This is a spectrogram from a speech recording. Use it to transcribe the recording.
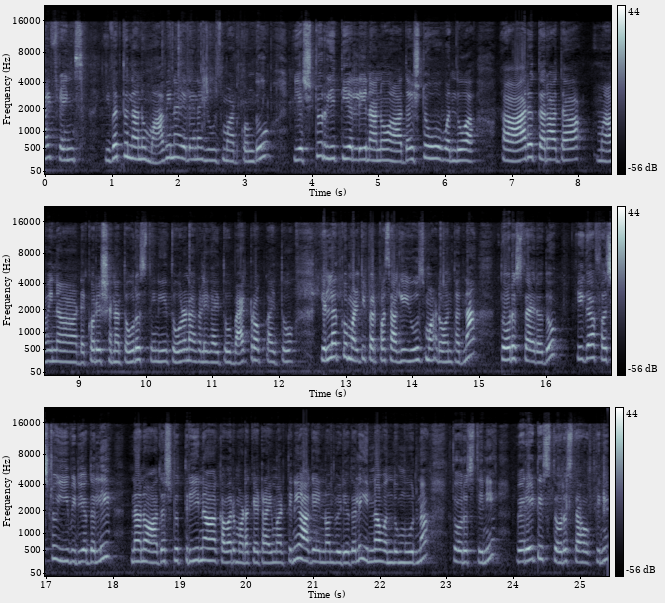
ಹಾಯ್ ಫ್ರೆಂಡ್ಸ್ ಇವತ್ತು ನಾನು ಮಾವಿನ ಎಲೆನ ಯೂಸ್ ಮಾಡಿಕೊಂಡು ಎಷ್ಟು ರೀತಿಯಲ್ಲಿ ನಾನು ಆದಷ್ಟು ಒಂದು ಆರು ಥರದ ಮಾವಿನ ಡೆಕೋರೇಷನ್ನ ತೋರಿಸ್ತೀನಿ, ತೋರಣಗಳಿಗಾಯಿತು ಬ್ಯಾಕ್ ಡ್ರಾಪ್ಗಾಯಿತು ಎಲ್ಲದಕ್ಕೂ ಮಲ್ಟಿಪರ್ಪಸ್ ಆಗಿ ಯೂಸ್ ಮಾಡುವಂಥದ್ದನ್ನ ತೋರಿಸ್ತಾ ಇರೋದು. ಈಗ ಫಸ್ಟು ಈ ವಿಡಿಯೋದಲ್ಲಿ ನಾನು ಆದಷ್ಟು ತ್ರೀನ ಕವರ್ ಮಾಡೋಕ್ಕೆ ಟ್ರೈ ಮಾಡ್ತೀನಿ, ಹಾಗೆ ಇನ್ನೊಂದು ವಿಡಿಯೋದಲ್ಲಿ ಇನ್ನೂ ಒಂದು ಮೂರನ್ನ ತೋರಿಸ್ತೀನಿ. ವೆರೈಟೀಸ್ ತೋರಿಸ್ತಾ ಹೋಗ್ತೀನಿ,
